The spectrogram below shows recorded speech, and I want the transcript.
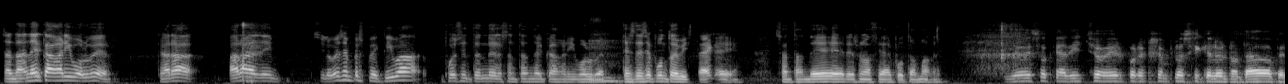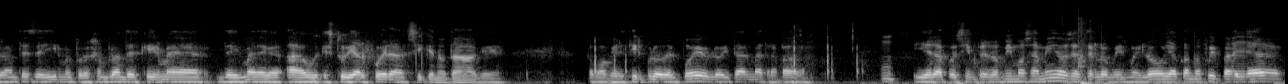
Santander cagar y volver. Que ahora, ahora de- si lo ves en perspectiva, puedes entender el Santander cagar y volver. Desde ese punto de vista, ¿eh? Que Santander es una ciudad de puta madre. Yo eso que ha dicho él, por ejemplo, sí que lo notaba, pero antes de irme, por ejemplo, antes que irme de irme de- a estudiar fuera, sí que notaba que como que el círculo del pueblo y tal me atrapaba. Y era pues siempre los mismos amigos y hacer lo mismo. Y luego ya cuando fui para allá,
